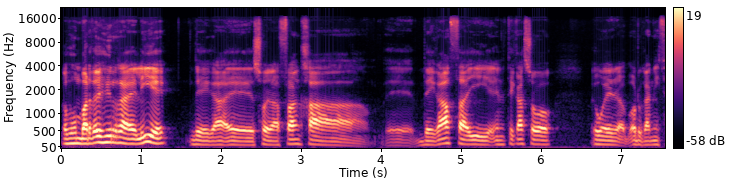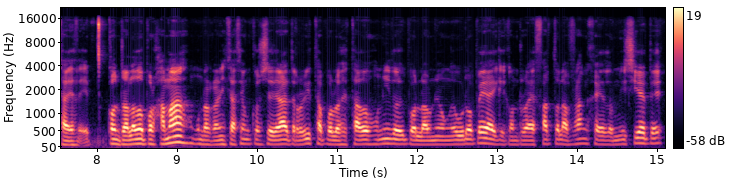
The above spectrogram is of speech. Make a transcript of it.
Los bombardeos israelíes eh, sobre la franja eh, de, Gaza y en este caso controlado por Hamas, una organización considerada terrorista por los Estados Unidos y por la Unión Europea y que controla de facto la franja de 2007.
